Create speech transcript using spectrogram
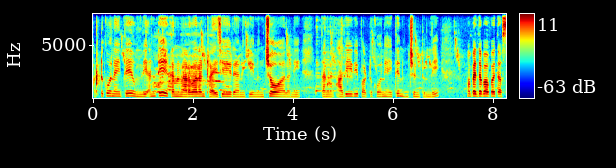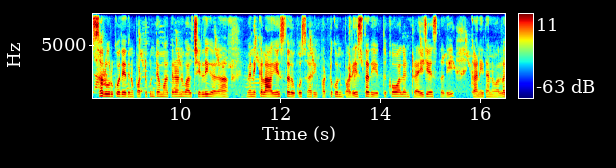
పట్టుకొని అయితే ఉంది. అంటే తను నడవాలని ట్రై చేయడానికి నుంచోవాలని తను అది ఇది పట్టుకొని అయితే నుంచుంటుంది. మా పెద్ద పాప అయితే అస్సలు ఊరుకోదు. ఏదైనా పట్టుకుంటే మాత్రాన్ని వాళ్ళ చెల్లి కదా వెనక్కి లాగేస్తుంది. ఒక్కోసారి పట్టుకొని పడేస్తుంది. ఎత్తుకోవాలని ట్రై చేస్తుంది. కానీ తన వల్ల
